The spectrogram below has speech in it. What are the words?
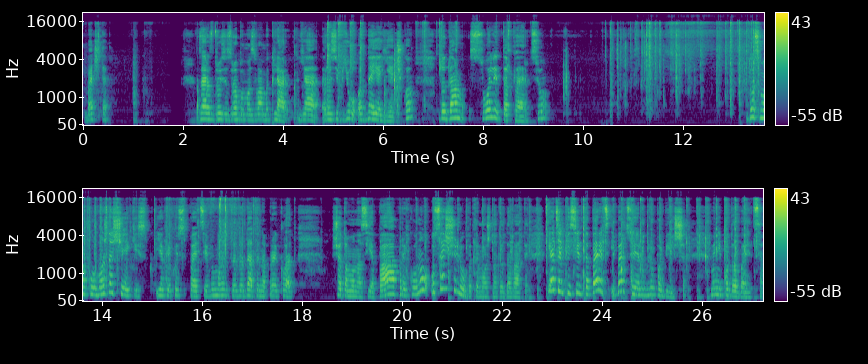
Бачите? Зараз, друзі, зробимо з вами кляр. Я розіб'ю одне яєчко, додам солі та перцю. До смаку можна ще якісь, якихось спецій. Ви можете додати, наприклад, що там у нас є паприку. Ну, усе, що любите, можна додавати. Я тільки сіль та перець, і перцю я люблю побільше. Мені подобається.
